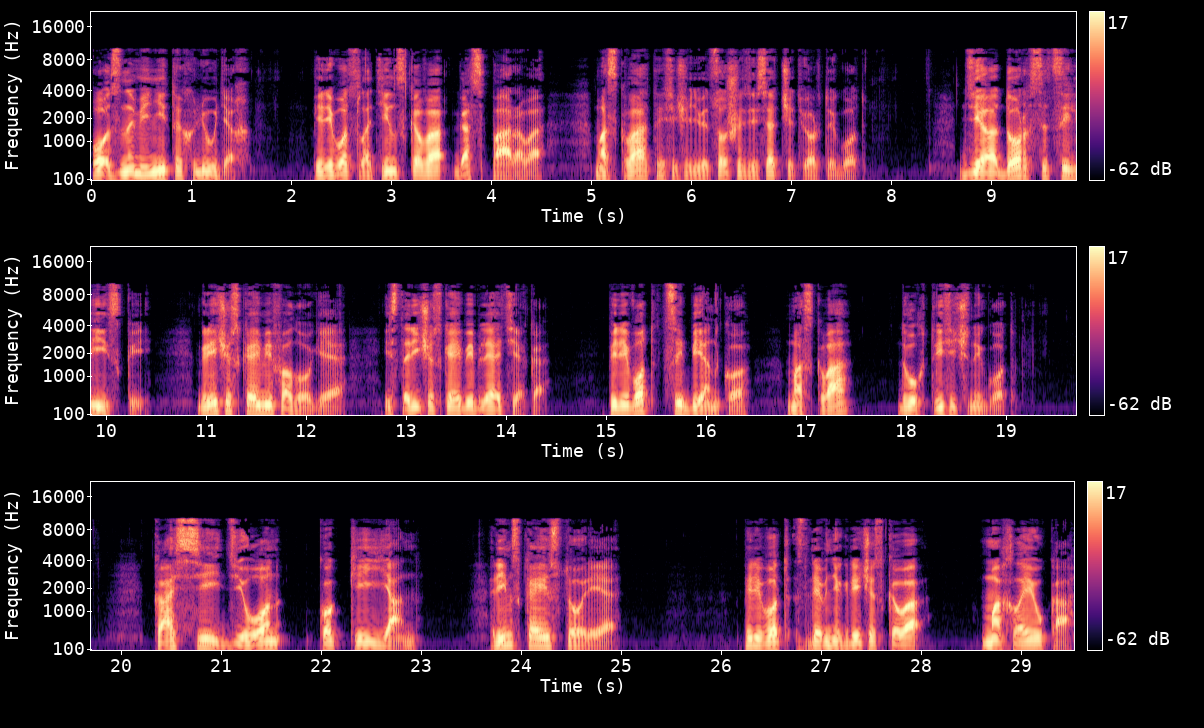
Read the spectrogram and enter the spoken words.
О знаменитых людях. Перевод с латинского Гаспарова. Москва, 1964 год. Диодор Сицилийский. Греческая мифология. Историческая библиотека. Перевод Цыбенко. Москва, 2000 год. Кассий Дион Коккиян. Римская история. Перевод с древнегреческого Махлаюка.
